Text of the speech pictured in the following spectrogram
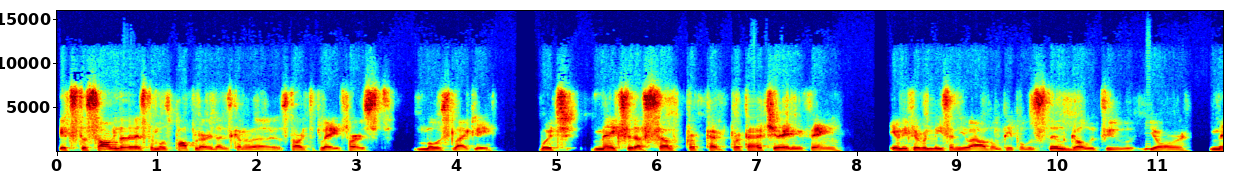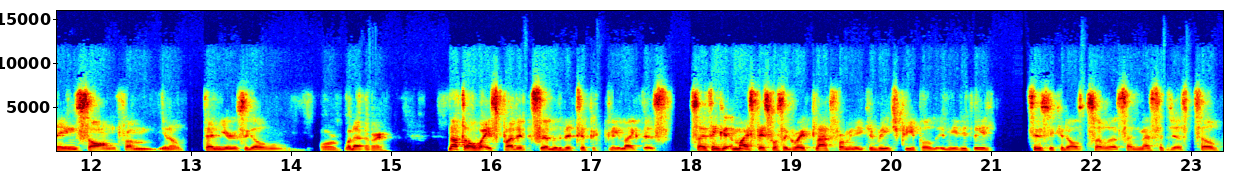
it's the song that is the most popular that is going to start to play first, most likely, which makes it a self-perpetuating thing. Even if you release a new album, people will still go to your main song from you know 10 years ago or whatever. Not always, but it's a little bit typically like this. So I think MySpace was a great platform and you can reach people immediately since you could also uh, send messages. So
